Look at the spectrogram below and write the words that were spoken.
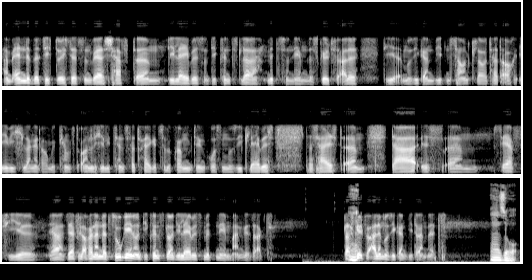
am Ende wird sich durchsetzen, wer es schafft, ähm, die Labels und die Künstler mitzunehmen. Das gilt für alle, die äh, Musik anbieten. Soundcloud hat auch ewig lange darum gekämpft, ordentliche Lizenzverträge zu bekommen mit den großen Musiklabels. Das heißt, ähm, da ist ähm, sehr viel, ja, sehr viel aufeinander zugehen und die Künstler und die Labels mitnehmen angesagt. Das gilt für alle Musikanbieter im Netz. Also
